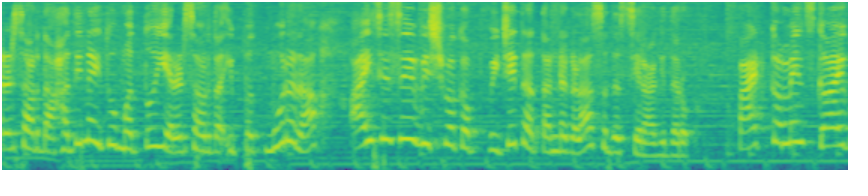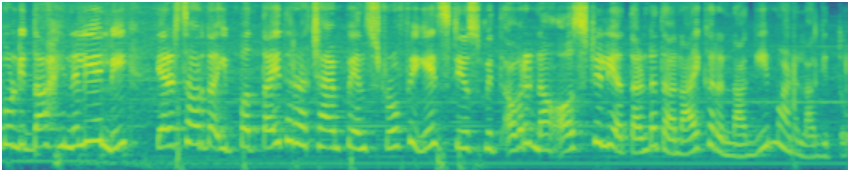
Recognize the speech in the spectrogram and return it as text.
ಎರಡ್ ಸಾವಿರದ ಹದಿನೈದು ಮತ್ತು ಎರಡ್ ಸಾವಿರದ ಇಪ್ಪತ್ತ್ಮೂರರ ಐಸಿಸಿ ವಿಶ್ವಕಪ್ ವಿಜೇತ ತಂಡಗಳ ಸದಸ್ಯರಾಗಿದ್ದರು. ಪ್ಯಾಟ್ ಕಮಿನ್ಸ್ ಗಾಯಗೊಂಡಿದ್ದ ಹಿನ್ನೆಲೆಯಲ್ಲಿ ಎರಡ್ ಸಾವಿರದ ಇಪ್ಪತ್ತೈದರ ಚಾಂಪಿಯನ್ಸ್ ಟ್ರೋಫಿಗೆ ಸ್ಟೀವ್ ಸ್ಮಿತ್ ಅವರನ್ನು ಆಸ್ಟ್ರೇಲಿಯಾ ತಂಡದ ನಾಯಕರನ್ನಾಗಿ ಮಾಡಲಾಗಿತ್ತು.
